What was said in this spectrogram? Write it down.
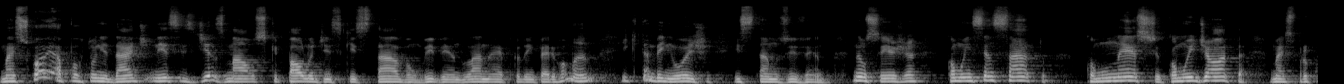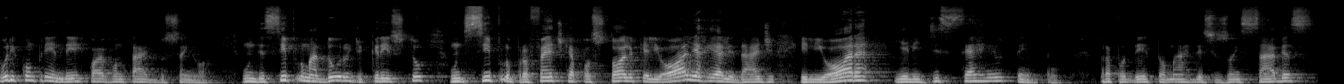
Mas qual é a oportunidade nesses dias maus que Paulo disse que estavam vivendo lá na época do Império Romano e que também hoje estamos vivendo? Não seja como insensato como um nécio, como um idiota, mas procure compreender qual é a vontade do Senhor. Um discípulo maduro de Cristo, um discípulo profético e apostólico, ele olha a realidade, ele ora e ele discerne o tempo para poder tomar decisões sábias,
